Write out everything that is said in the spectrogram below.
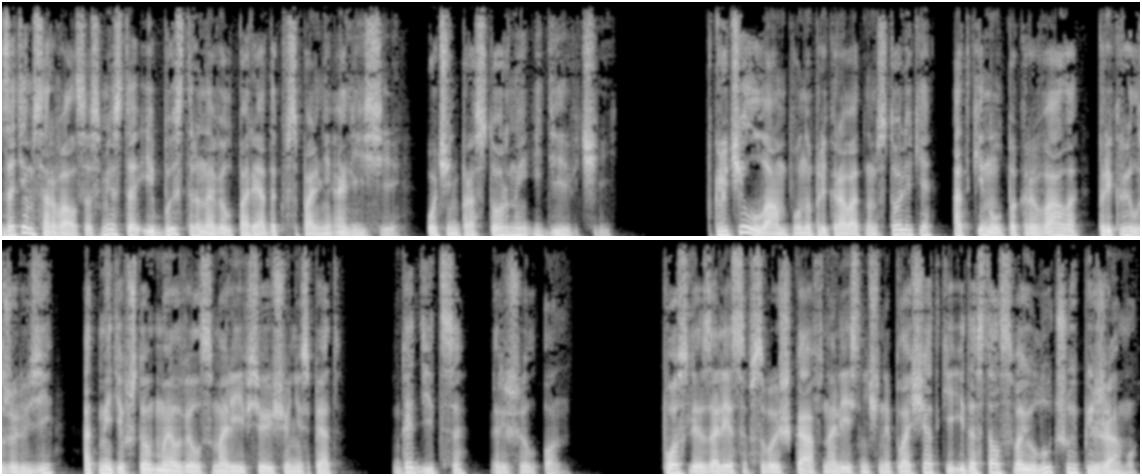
затем сорвался с места и быстро навел порядок в спальне Алисии, очень просторный и девичий. Включил лампу на прикроватном столике, откинул покрывало, прикрыл жалюзи, отметив, что Мелвилл с Марией все еще не спят. «Годится», — решил он. После залез в свой шкаф на лестничной площадке и достал свою лучшую пижаму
